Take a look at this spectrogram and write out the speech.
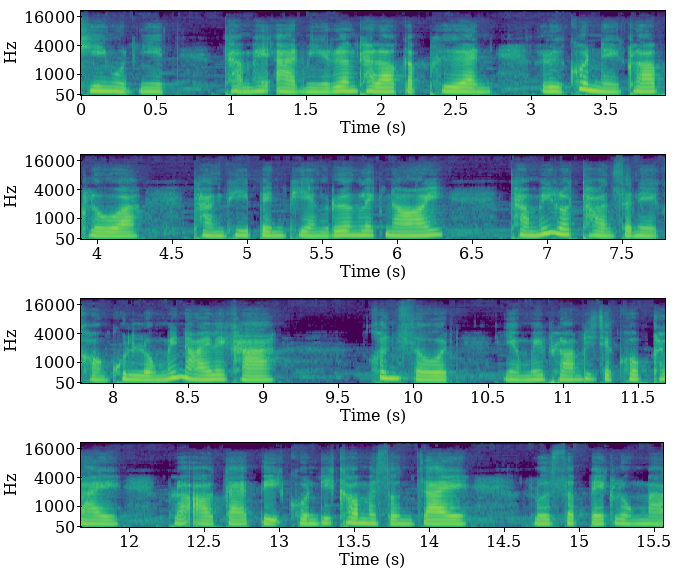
ขี้หงุดหงิดทำให้อาจมีเรื่องทะเลาะกับเพื่อน หรือคนในครอบครัว ทั้งที่เป็นเพียงเรื่องเล็กน้อย ทำให้ลดทอนเสน่ห์ของคุณลงไม่น้อยเลยค่ะ คนโสดยังไม่พร้อมที่จะคบใคร เพราะเอาแต่ติคนที่เข้ามาสนใจ ลดสเปคลงมา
